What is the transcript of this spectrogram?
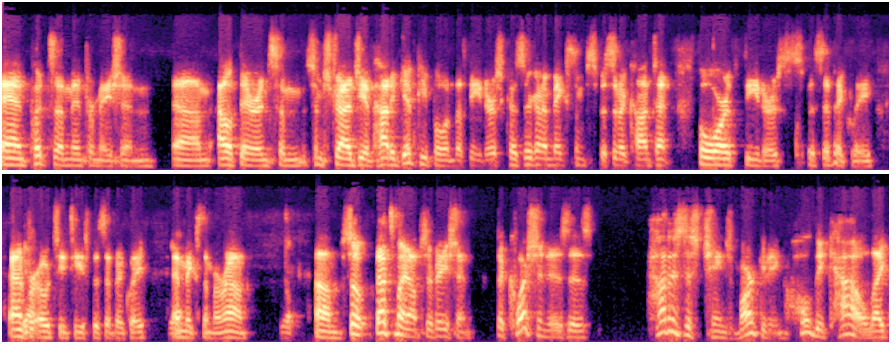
and put some information um, out there and some some strategy of how to get people in the theaters because they're going to make some specific content for theaters specifically and yeah. for OTT specifically yeah. and mix them around. Yeah. Um, so that's my observation. The question is is how does this change marketing? Holy cow! Like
